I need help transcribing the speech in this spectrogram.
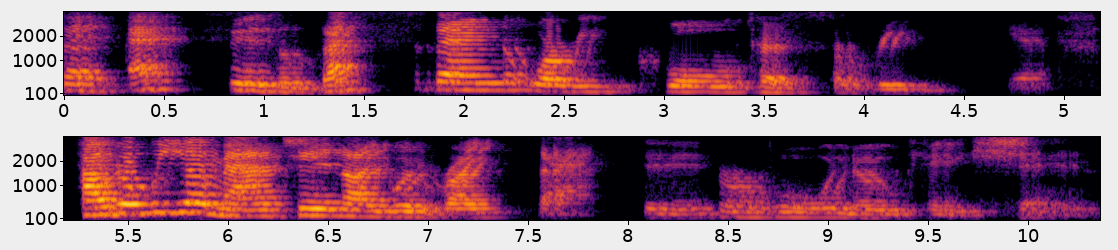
that x is less than or equal to three. How do we imagine I would write that in interval notation?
